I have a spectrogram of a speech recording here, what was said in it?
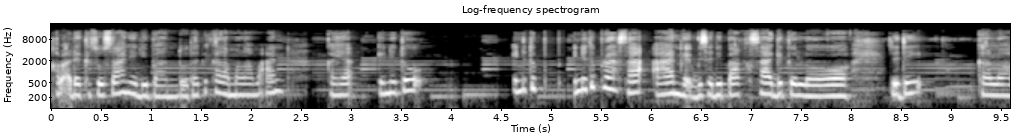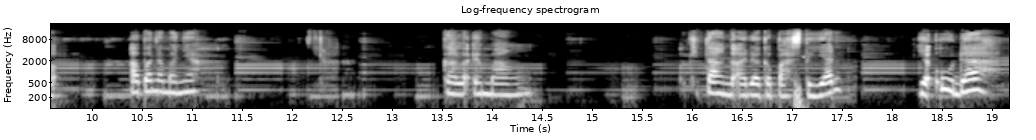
kalau ada kesusahannya dibantu. Tapi kalau lama-lamaan kayak ini tuh ini tuh ini tuh perasaan nggak bisa dipaksa gitu loh. Jadi kalau apa namanya kalau emang kita nggak ada kepastian ya udah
